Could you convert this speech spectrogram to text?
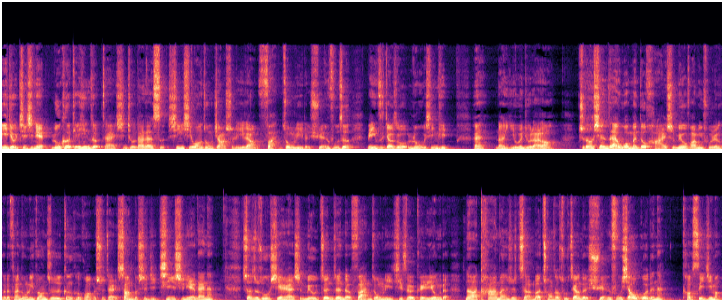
一九七七年，卢克天行者在《星球大战四：新希望》中驾驶了一辆反重力的悬浮车，名字叫做陆行艇。哎，那疑问就来了。直到现在，我们都还是没有发明出任何的反重力装置，更何况是在上个世纪七十年代呢？摄制组显然是没有真正的反重力汽车可以用的。那他们是怎么创造出这样的悬浮效果的呢？靠 CG 吗？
